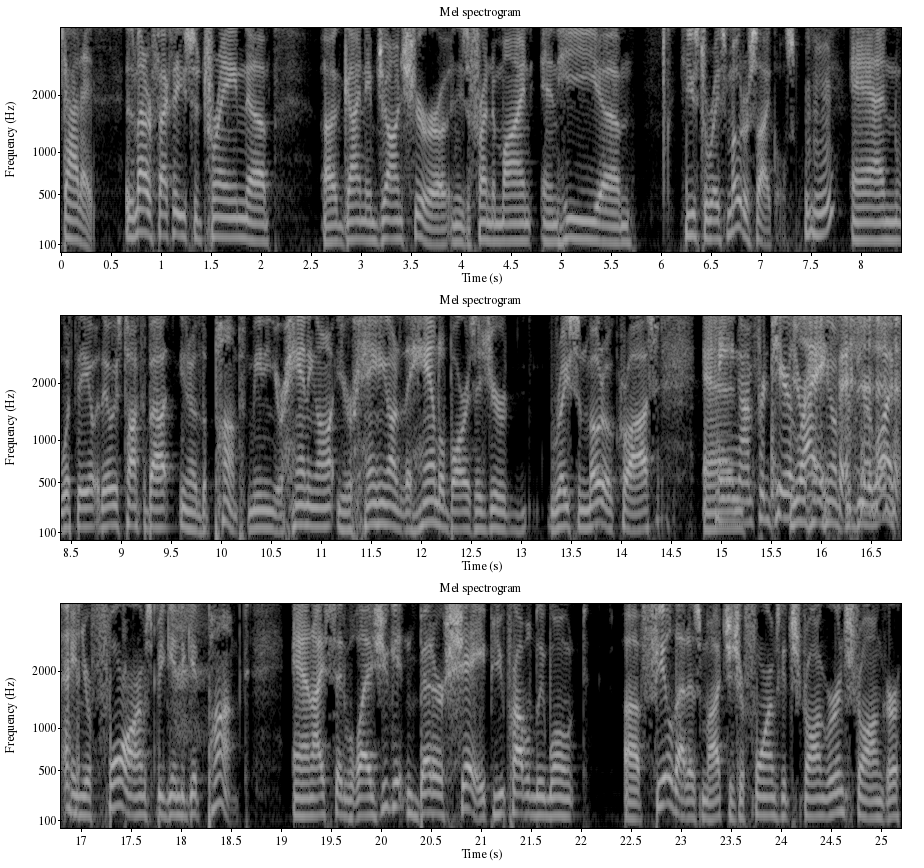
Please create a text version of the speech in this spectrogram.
Got it. As a matter of fact, I used to train uh, a guy named John Schurer, and he's a friend of mine, and he. Um, he used to race motorcycles, mm-hmm. and what they they always talk about, you know, the pump, meaning you're hanging on, you're hanging onto the handlebars as you're racing motocross, and Hanging on for dear you're life. hanging on for dear life, and your forearms begin to get pumped. And I said, well, as you get in better shape, you probably won't uh, feel that as much as your forearms get stronger and stronger.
